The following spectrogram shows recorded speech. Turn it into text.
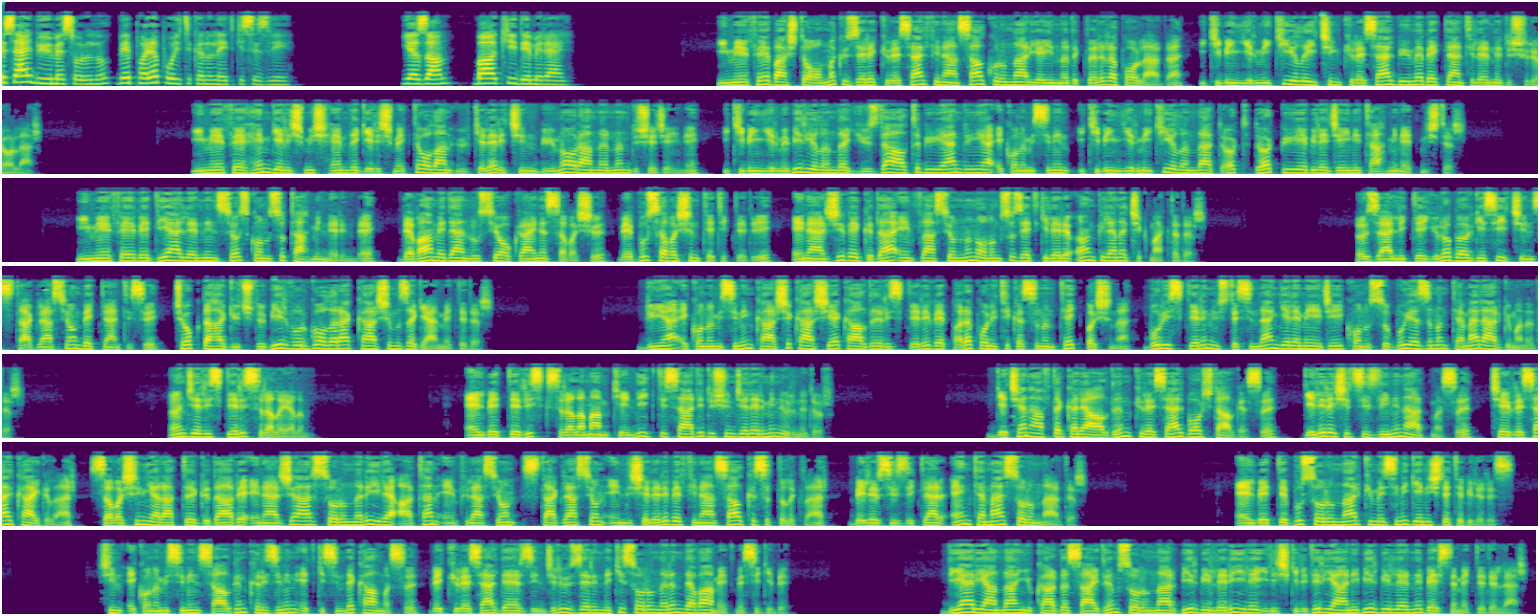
Küresel büyüme sorunu ve para politikanın etkisizliği. Yazan, Baki Demirel. IMF başta olmak üzere küresel finansal kurumlar yayınladıkları raporlarda, 2022 yılı için küresel büyüme beklentilerini düşürüyorlar. IMF hem gelişmiş hem de gelişmekte olan ülkeler için büyüme oranlarının düşeceğini, 2021 yılında %6 büyüyen dünya ekonomisinin 2022 yılında 4-4 büyüyebileceğini tahmin etmiştir. IMF ve diğerlerinin söz konusu tahminlerinde, devam eden Rusya-Ukrayna savaşı ve bu savaşın tetiklediği, enerji ve gıda enflasyonunun olumsuz etkileri ön plana çıkmaktadır. Özellikle Euro bölgesi için stagflasyon beklentisi, çok daha güçlü bir vurgu olarak karşımıza gelmektedir. Dünya ekonomisinin karşı karşıya kaldığı riskleri ve para politikasının tek başına bu risklerin üstesinden gelemeyeceği konusu bu yazımın temel argümanıdır. Önce riskleri sıralayalım. Elbette risk sıralamam kendi iktisadi düşüncelerimin ürünüdür. Geçen hafta kale aldığım küresel borç dalgası, gelir eşitsizliğinin artması, çevresel kaygılar, savaşın yarattığı gıda ve enerji arz sorunları ile artan enflasyon, stagflasyon endişeleri ve finansal kısıtlılıklar, belirsizlikler en temel sorunlardır. Elbette bu sorunlar kümesini genişletebiliriz. Çin ekonomisinin salgın krizinin etkisinde kalması ve küresel değer zinciri üzerindeki sorunların devam etmesi gibi. Diğer yandan yukarıda saydığım sorunlar birbirleriyle ilişkilidir yani birbirlerini beslemektedirler.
